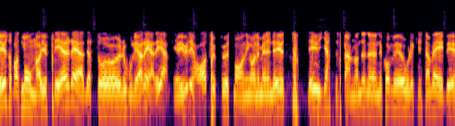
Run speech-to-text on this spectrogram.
det är ju så pass många, ju fler det är desto roligare är det egentligen. Vi vill ju ha trupputmaning och men det är ju, det är ju jättespännande nu. Nu kommer ju Ole Christian Weiby.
